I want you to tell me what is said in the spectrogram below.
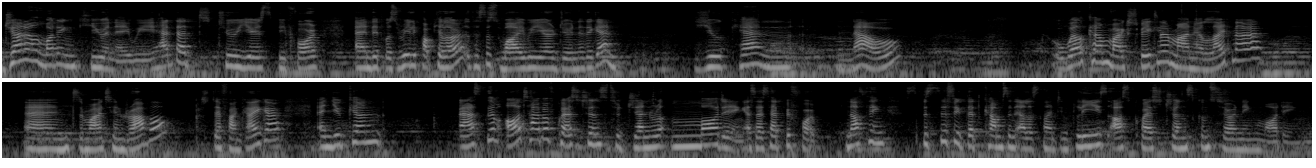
general modding Q&A. We had that two years before and it was really popular. This is why we are doing it again. You can now welcome Marc Schwegler, Manuel Leithner, and Martin Rabl, Stefan Geiger, and you can ask them all type of questions to general modding. As I said before, nothing specific that comes in LS19. Please ask questions concerning modding.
